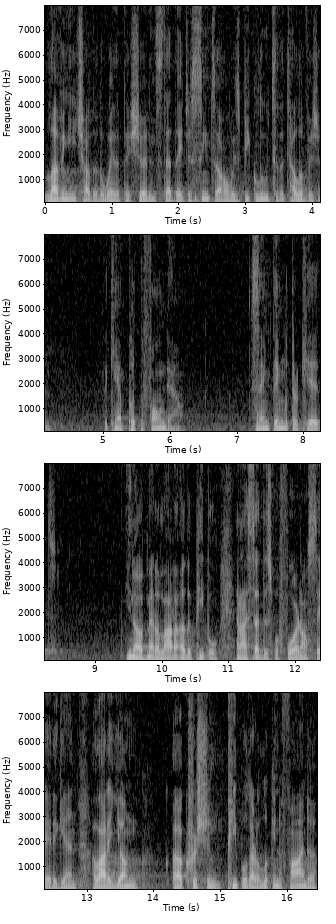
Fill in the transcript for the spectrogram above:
loving each other the way that they should. Instead, they just seem to always be glued to the television. They can't put the phone down. Same thing with their kids. You know, I've met a lot of other people, and I said this before, and I'll say it again. A lot of young uh, Christian people that are looking to find a,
